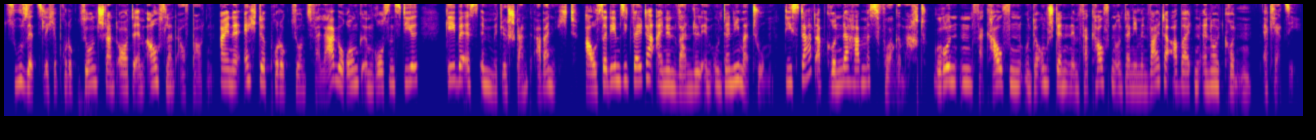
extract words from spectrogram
zusätzliche Produktionsstandorte im Ausland aufbauten. Eine echte Produktionsverlagerung im großen Stil gäbe es im Mittelstand aber nicht. Außerdem sieht Welter einen Wandel im Unternehmertum. Die Start-up-Gründer haben es vorgemacht. Gründen, verkaufen, unter Umständen im verkauften Unternehmen weiterarbeiten, erneut gründen, erklärt sie.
